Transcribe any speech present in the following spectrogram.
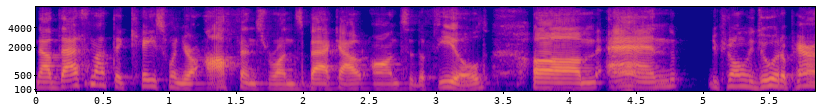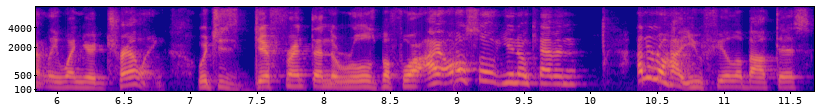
Now that's not the case when your offense runs back out onto the field. Um, and you can only do it apparently when you're trailing, which is different than the rules before. I also, you know, Kevin, I don't know how you feel about this,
